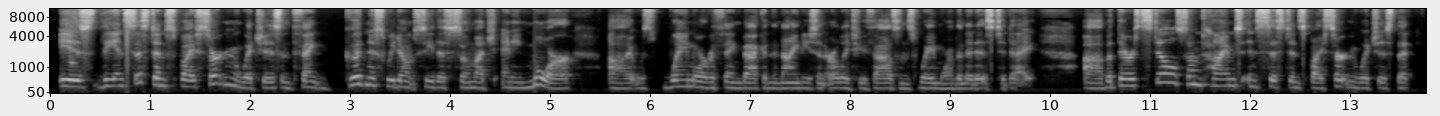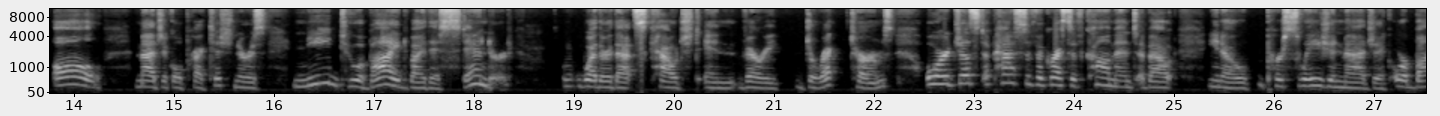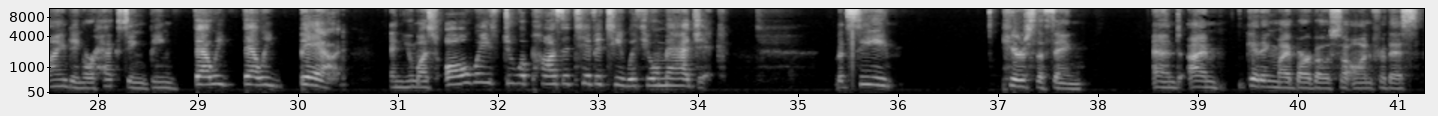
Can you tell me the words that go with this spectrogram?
is the insistence by certain witches, and thank goodness we don't see this so much anymore. Uh, it was way more of a thing back in the 90s and early 2000s, way more than it is today. Uh, but there's still sometimes insistence by certain witches that all magical practitioners need to abide by this standard whether that's couched in very direct terms or just a passive aggressive comment about, you know, persuasion magic or binding or hexing being very, very bad. And you must always do a positivity with your magic. But see, here's the thing, and I'm getting my Barbossa on for this.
